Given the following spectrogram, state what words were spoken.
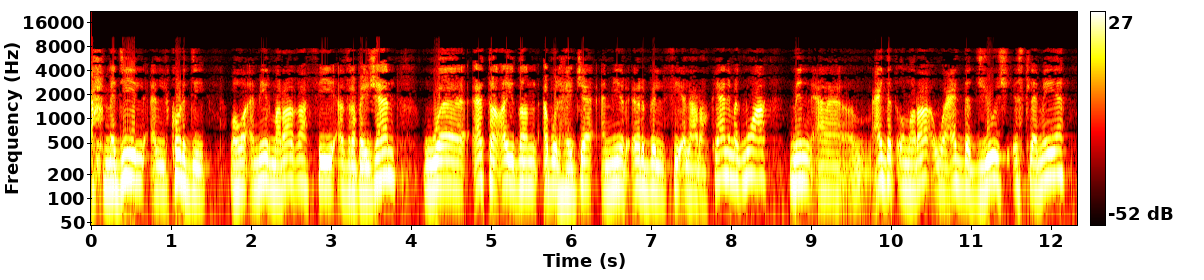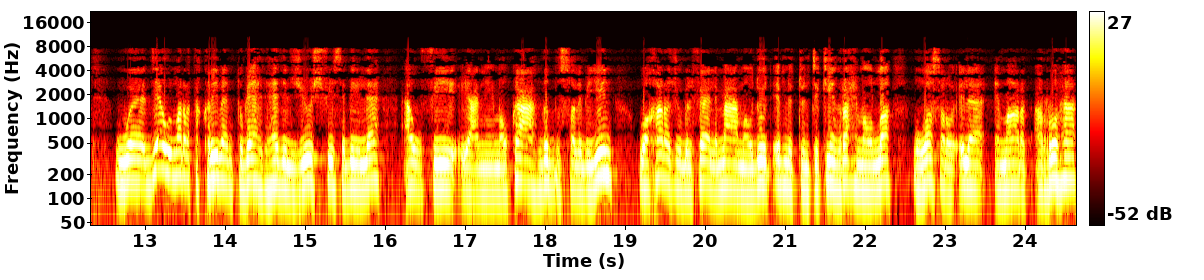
أحمديل الكردي وهو أمير مراغة في أذربيجان وأتى أيضا أبو الهيجاء أمير إربل في العراق. يعني مجموعة من عدة أمراء وعدة جيوش إسلامية ودي أول مرة تقريبا تجاهد هذه الجيوش في سبيل الله أو في يعني موقعه ضد الصليبيين وخرجوا بالفعل مع مودود ابن التنتكين رحمه الله ووصلوا إلى إمارة الرها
